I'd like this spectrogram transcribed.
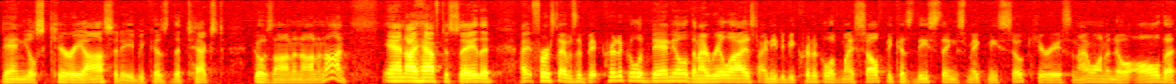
Daniel's curiosity because the text goes on and on and on. And I have to say that at first I was a bit critical of Daniel, then I realized I need to be critical of myself because these things make me so curious and I want to know all the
